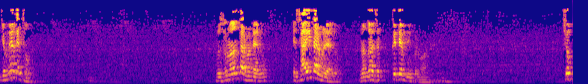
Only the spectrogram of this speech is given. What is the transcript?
ਜੰਮਿਆ ਕਿੱਥੋਂ? ਮੁਸਲਮਾਨ ਧਰਮ ਲੈ ਲਓ, ਈਸਾਈ ਧਰਮ ਲੈ ਲਓ, ਨੰਗਾ ਸ ਕਿਤੇ ਵੀ ਨਹੀਂ ਪ੍ਰਮਾਣ ਚੁੱਪ।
